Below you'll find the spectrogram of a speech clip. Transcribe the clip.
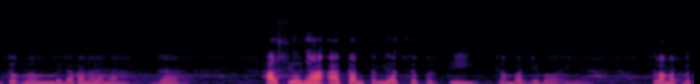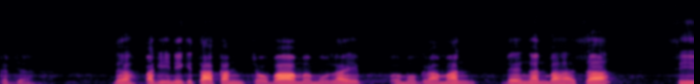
untuk membedakan halaman. Nah, hasilnya akan terlihat seperti gambar di bawah ini. Selamat bekerja. Dah, pagi ini kita akan coba memulai pemrograman dengan bahasa C++.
